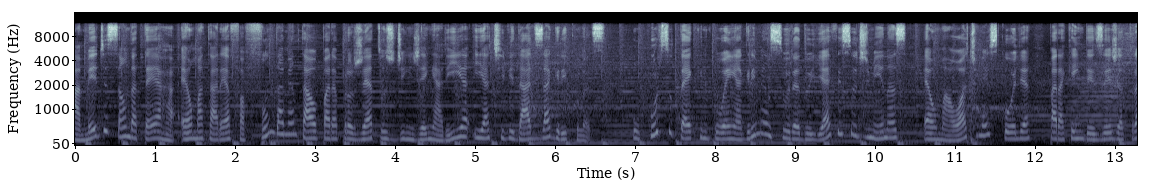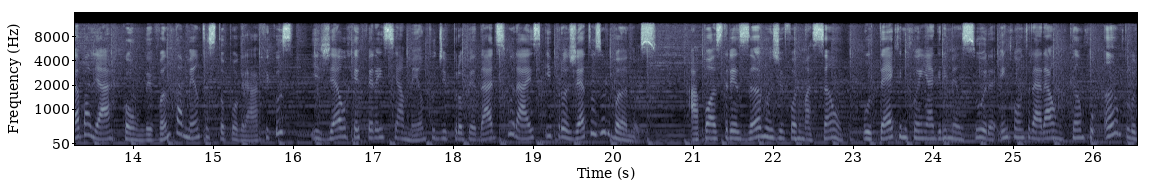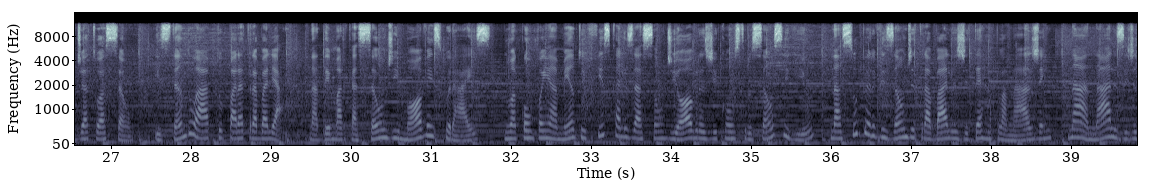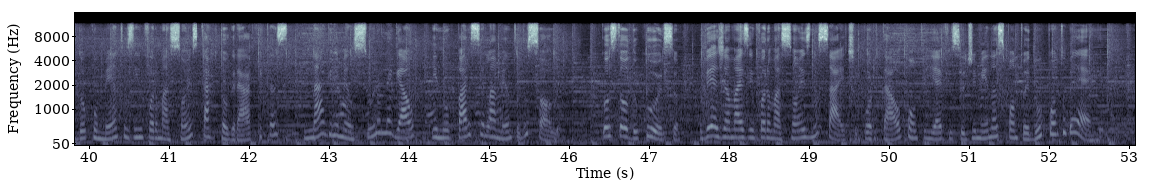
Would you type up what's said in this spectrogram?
A medição da terra é uma tarefa fundamental para projetos de engenharia e atividades agrícolas. O curso técnico em agrimensura do Sul de Minas é uma ótima escolha para quem deseja trabalhar com levantamentos topográficos e georreferenciamento de propriedades rurais e projetos urbanos. Após três anos de formação, o técnico em agrimensura encontrará um campo amplo de atuação, estando apto para trabalhar na demarcação de imóveis rurais, no acompanhamento e fiscalização de obras de construção civil, na supervisão de trabalhos de terraplanagem, na análise de documentos e informações cartográficas, na agrimensura legal e no parcelamento do solo. Gostou do curso? Veja mais informações no site portal.ifsudminas.edu.br.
